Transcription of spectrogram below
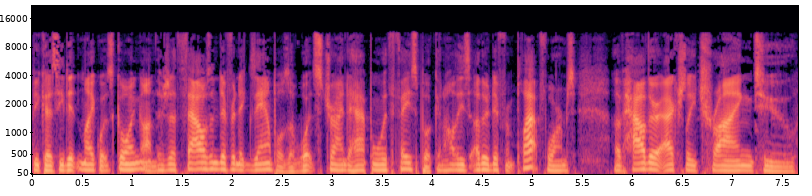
because he didn't like what's going on. There's a thousand different examples of what's trying to happen with Facebook and all these other different platforms of how they're actually trying to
